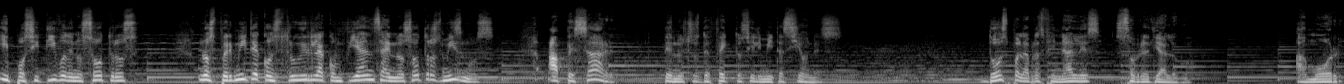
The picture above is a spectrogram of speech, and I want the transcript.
y positivo de nosotros, nos permite construir la confianza en nosotros mismos, a pesar de nuestros defectos y limitaciones. Dos palabras finales sobre el diálogo amor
